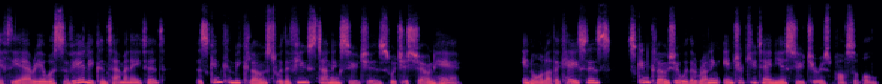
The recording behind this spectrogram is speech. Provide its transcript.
If the area was severely contaminated, the skin can be closed with a few standing sutures, which is shown here. In all other cases, skin closure with a running intracutaneous suture is possible.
